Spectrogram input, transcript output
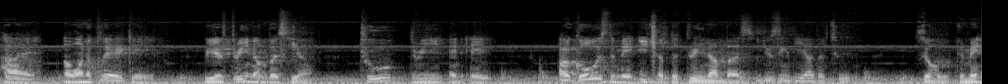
Hi, I want to play a game. We have three numbers here 2, 3, and 8. Our goal is to make each of the three numbers using the other two. So, to make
